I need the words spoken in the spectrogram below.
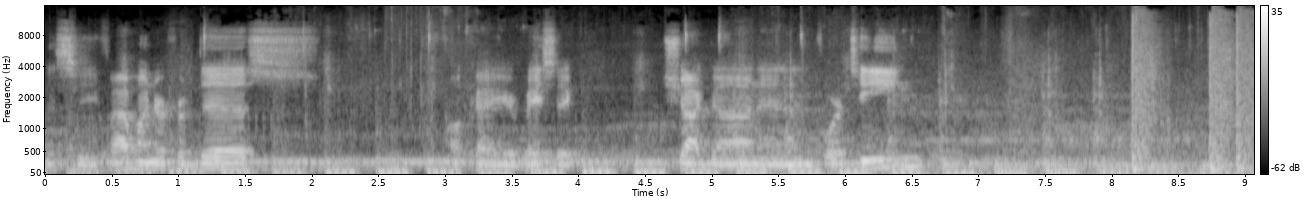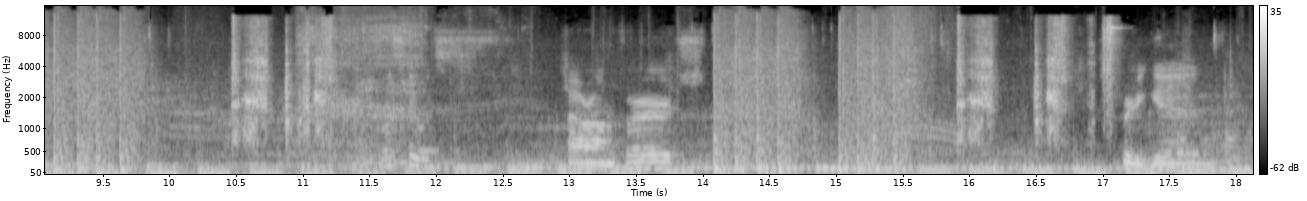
Let's see, 500 for this. Okay, your basic shotgun and 14. Let's see what's power on first. It's pretty good.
